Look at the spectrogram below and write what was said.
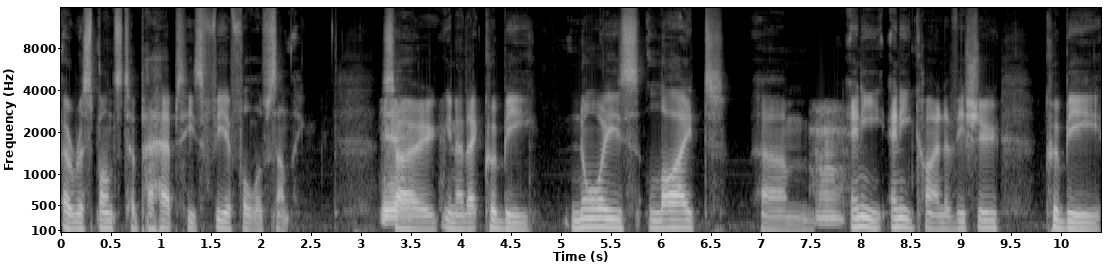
a response to perhaps he's fearful of something. Yeah. So you know that could be noise, light, um, Mm. any any kind of issue. Could be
